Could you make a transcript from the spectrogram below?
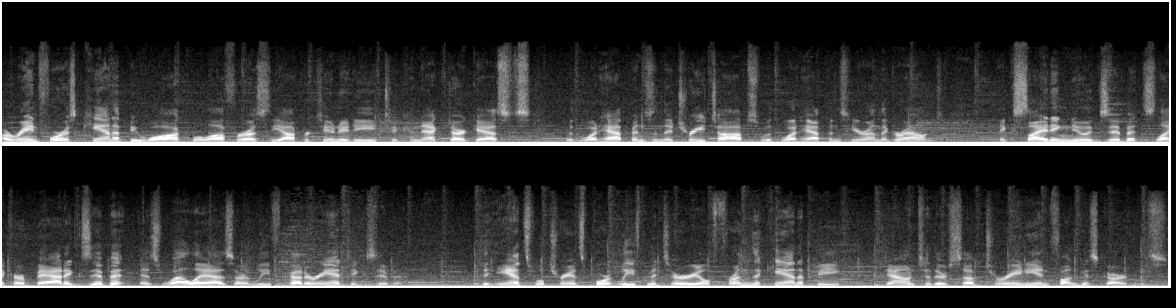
Our Rainforest Canopy Walk will offer us the opportunity to connect our guests with what happens in the treetops with what happens here on the ground. Exciting new exhibits like our bat exhibit as well as our leafcutter ant exhibit. The ants will transport leaf material from the canopy down to their subterranean fungus gardens.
